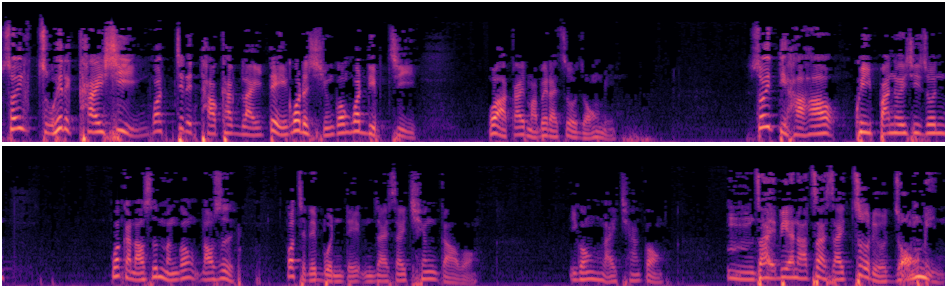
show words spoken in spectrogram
所以自迄个开始，我即个头壳内底，我就想讲，我立志，我也该嘛要来做农民。所以伫学校开班会时阵，我甲老师问讲：老师，我一个问题，毋知使请教无？伊讲来请讲，毋知变啊，再使做了农民。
